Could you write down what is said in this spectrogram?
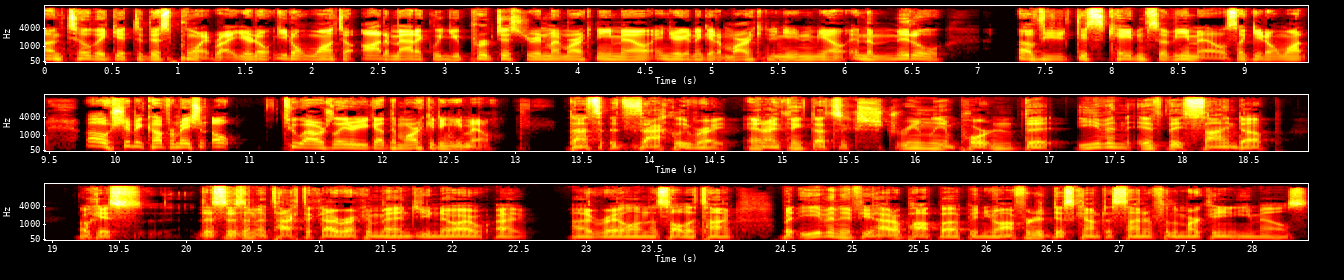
until they get to this point, right? You don't you don't want to automatically you purchase, you're in my marketing email, and you're going to get a marketing email in the middle of this cadence of emails. Like you don't want, oh, shipping confirmation. Oh, two hours later, you got the marketing email. That's exactly right. And I think that's extremely important that even if they signed up, okay, so this isn't a tactic I recommend. You know, I, I, I rail on this all the time. But even if you had a pop up and you offered a discount to sign up for the marketing emails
